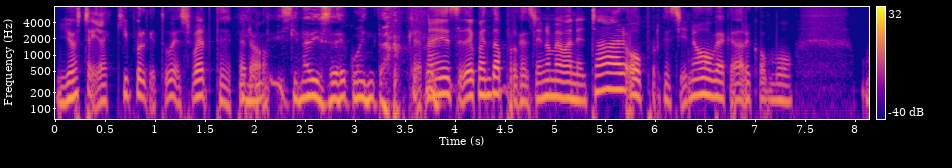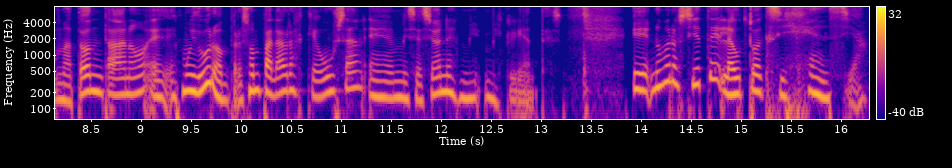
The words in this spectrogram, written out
yo estoy aquí porque tuve suerte, pero... Y, que nadie se dé cuenta. Que nadie se dé cuenta porque si no me van a echar o porque si no voy a quedar como una tonta, ¿no? Es, muy duro, pero son palabras que usan en mis sesiones mis clientes. Eh, número siete, la autoexigencia.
